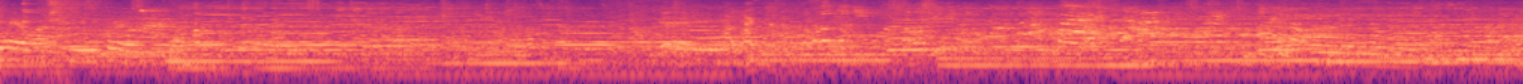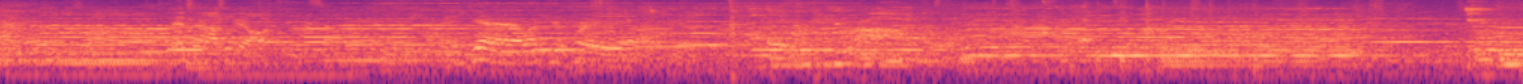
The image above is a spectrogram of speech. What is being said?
Yeah, one, two, three. You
